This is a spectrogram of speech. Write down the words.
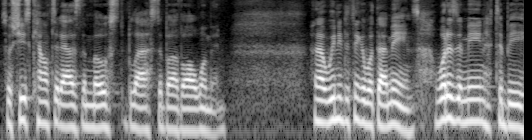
So she's counted as the most blessed above all women. Now, we need to think of what that means. What does it mean to be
